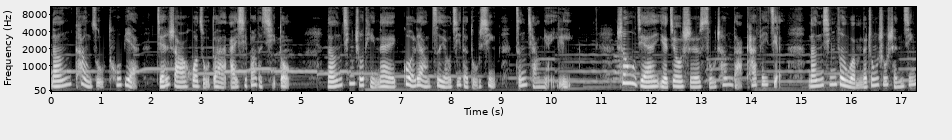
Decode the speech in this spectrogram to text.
能抗阻突变，减少或阻断癌细胞的启动，能清除体内过量自由基的毒性，增强免疫力。生物碱也就是俗称的咖啡碱。能兴奋我们的中枢神经，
